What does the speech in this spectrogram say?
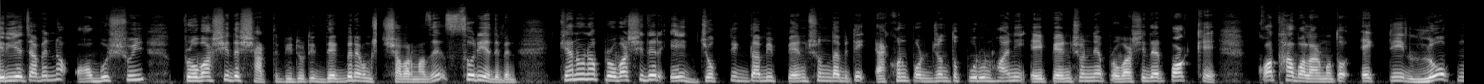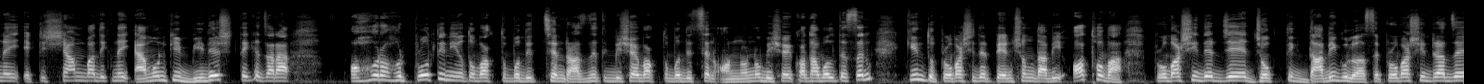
এড়িয়ে যাবেন না। অবশ্যই প্রবাসীদের স্বার্থে ভিডিওটি দেখবেন এবং সবার মাঝে ছড়িয়ে দেবেন। কেননা প্রবাসীদের এই যৌক্তিক দাবি, পেনশন দাবিটি এখন পর্যন্ত পূরণ হয়নি। এই পেনশন নিয়ে প্রবাসীদের পক্ষে কথা বলার মতো একটি লোক নেই, একটি সাংবাদিক নেই, এমনকি বিদেশ থেকে যারা অহরহর প্রতিনিয়ত বক্তব্য দিচ্ছেন, রাজনৈতিক বিষয়ে বক্তব্য দিচ্ছেন অন্য অন্য বিষয়ে কথা বলতেছেন। কিন্তু প্রবাসীদের পেনশন দাবি অথবা প্রবাসীদের যে যৌক্তিক দাবিগুলো আছে, প্রবাসীরা যে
